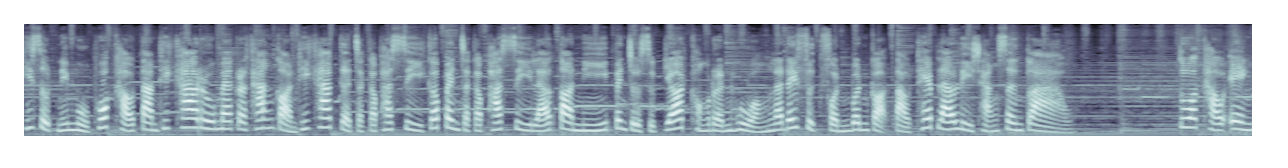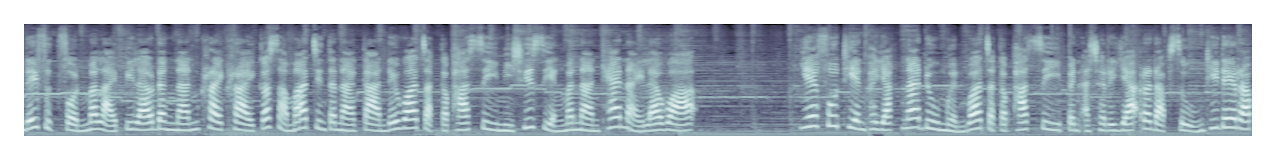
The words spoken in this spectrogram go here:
ที่สุดในหมู่พวกเขาตามที่ข้ารู้แม้กระทั่งก่อนที่ข้าเกิดจักรพรรดิซีก็เป็นจักรพรรดิซีแล้วตอนนี้เป็นจุดสุดยอดของเหรินหวง และได้ฝึกฝนบนเกาะเต่าเทพแล้วหลี่ช้างเซิงกล่าว ตัวเขาเองได้ฝึกฝนมาหลายปีแล้วดังนั้น ใครๆ ก็สามารถจินตนาการได้ว่าจักรพรรดิซีมีชื่อเสียงมานานแค่ไหนแล้ววะ เย่ฟู่เทียนพยักหน้าดูเหมือนว่าจักรพรรดิซีเป็นอัจฉริยะระดับสูงที่ได้รับ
